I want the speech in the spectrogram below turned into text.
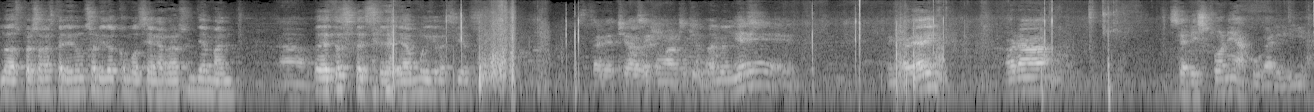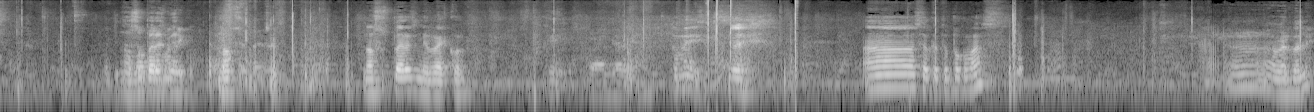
Las personas tenían un sonido como si agarraras un diamante. Ah, Entonces era muy gracioso. estaría chido así como algo como... "Yeah". Venga de ahí. Ahora se dispone a jugar el día. No superes mi, no, no superes mi récord. Ok, Tú me dices. Ah, acércate un poco más. Ah, a ver, dale.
